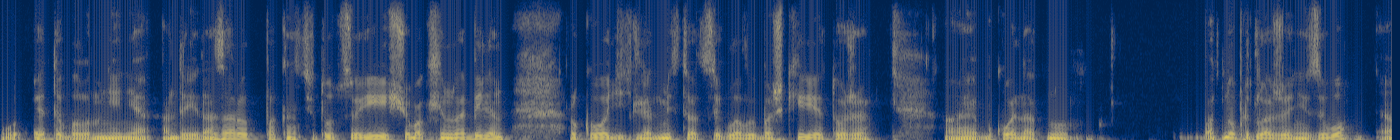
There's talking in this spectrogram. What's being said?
Вот. Это было мнение Андрея Назарова по Конституции. И еще Максим Забелин, руководитель администрации главы Башкирии, тоже э, буквально одну одно предложение из его э,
